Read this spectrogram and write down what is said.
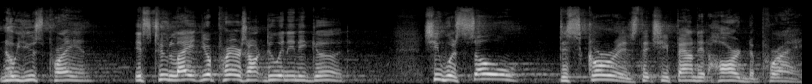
No use praying. It's too late. Your prayers aren't doing any good. She was so discouraged that she found it hard to pray.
